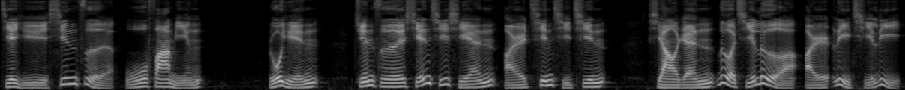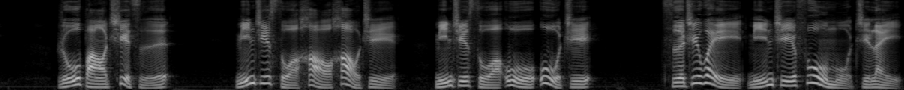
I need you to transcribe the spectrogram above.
皆与新字无发明。如云：君子贤其贤而亲其亲，小人乐其乐而利其利。如保赤子，民之所好好之，民之所恶恶之。此之谓民之父母之类，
